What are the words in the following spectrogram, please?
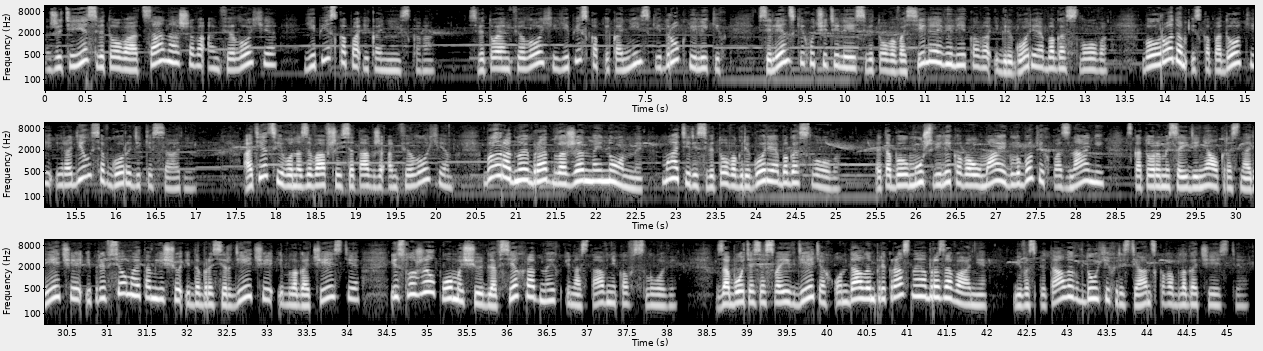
Житие святого отца нашего Амфилохия, епископа Иконийского. Святой Амфилохий, епископ Иконийский, друг великих вселенских учителей святого Василия Великого и Григория Богослова, был родом из Каппадокии и родился в городе Кесарии. Отец его, называвшийся также Амфилохием, был родной брат блаженной Нонны, матери святого Григория Богослова – это был муж великого ума и глубоких познаний, с которыми соединял красноречие, и при всем этом еще и добросердечие, и благочестие, и служил помощью для всех родных и наставников в слове. Заботясь о своих детях, он дал им прекрасное образование и воспитал их в духе христианского благочестия.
